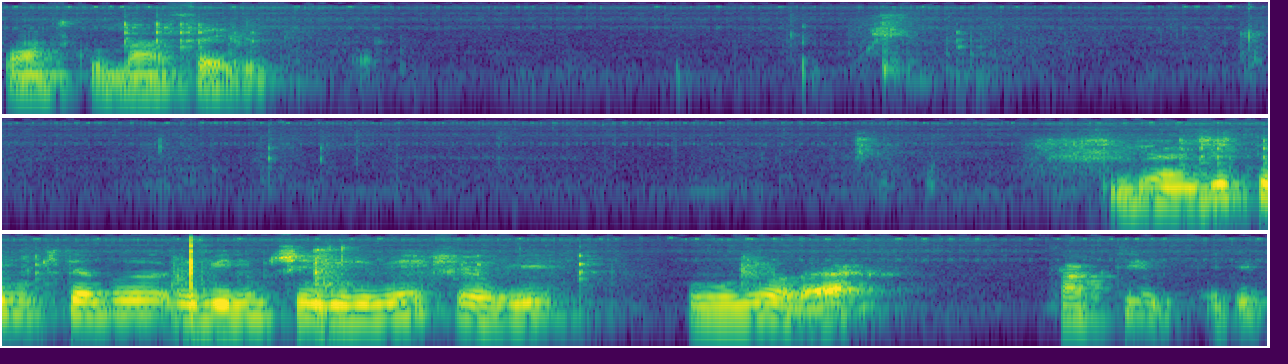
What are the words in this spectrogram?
font kullansaydım. Şimdi öncelikle bu kitabı ve benim çevirimi şöyle bir umumi olarak takdim edip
